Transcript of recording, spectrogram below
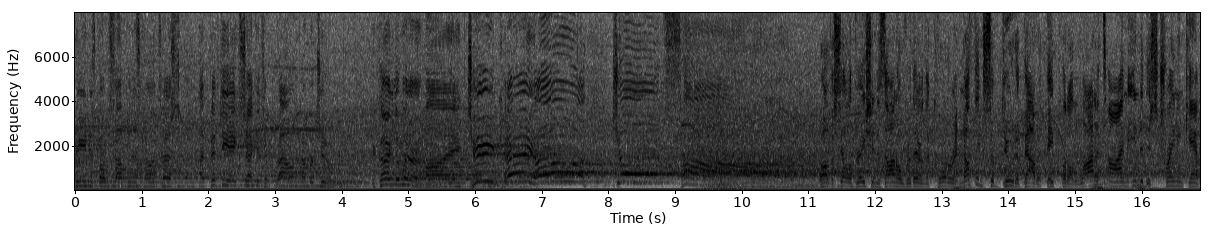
Dean has called a stop to this contest at 58 seconds of round number two. Declaring the winner by TKO, Johnson! Well, the celebration is on over there in the corner, and nothing subdued about it. They put a lot of time into this training camp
